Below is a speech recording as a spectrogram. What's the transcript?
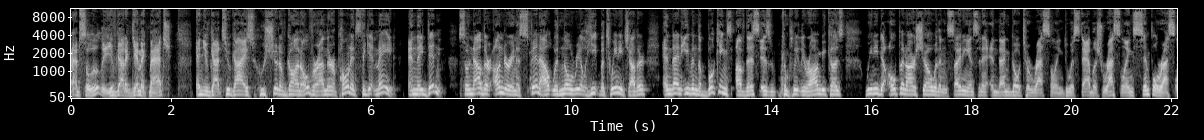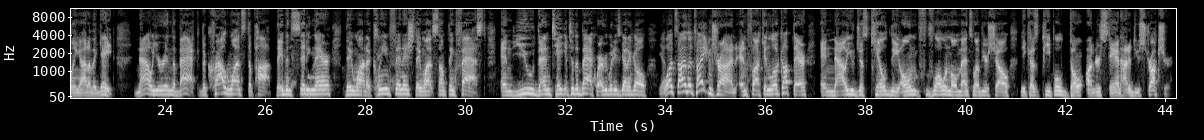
Absolutely. You've got a gimmick match and you've got two guys who should have gone over on their opponents to get made and they didn't. So now they're under in a spin out with no real heat between each other. And then even the bookings of this is completely wrong because we need to open our show with an inciting incident and then go to wrestling to establish wrestling, simple wrestling out of the gate. Now you're in the back. The crowd wants to pop. They've been sitting there. They want a clean finish. They want something fast. And you then take it to the back where everybody's got to go, Yep. what's on the Titantron? And fucking look up there. And now you just killed the own flow and momentum of your show because people don't understand how to do structure.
